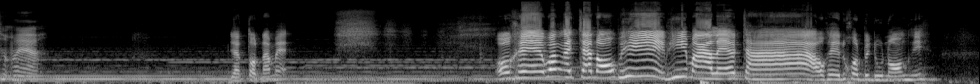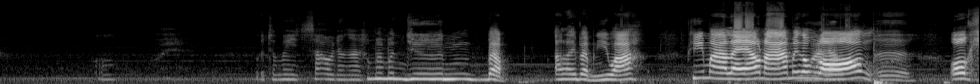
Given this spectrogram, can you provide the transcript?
ทำไมอะ อย่าตดนะแม่ โอเค ว่าไงจ้าน้องพี่ พี่มาแล้วจ้า โอเค ทุกคนไปดูน้องสิเออทำไมเศร้าจังอะทำไมมันยืนแบบอะไรแบบนี้วะ พี่มาแล้วนะ ไม่ต้องร้อง เออ โอเค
